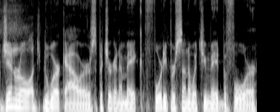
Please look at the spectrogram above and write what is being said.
general work hours, but you're going to make 40% of what you made before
